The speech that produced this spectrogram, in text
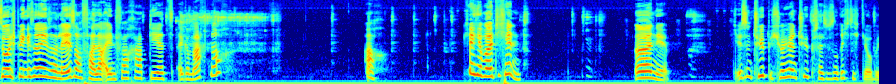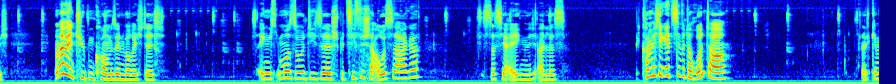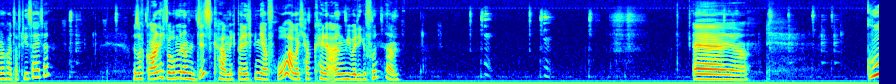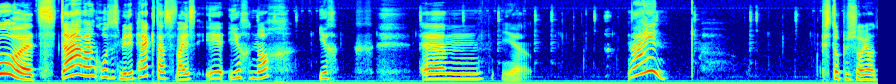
So, ich bin jetzt in dieser Laserfalle einfach. Habt ihr jetzt äh, gemacht noch? Ach. Ja, hier wollte ich hin. Äh, nee. Hier ist ein Typ. Ich höre hier einen Typ. Das heißt, wir sind richtig, glaube ich. Immer wenn Typen kommen, sind wir richtig. Das ist eigentlich immer so diese spezifische Aussage. Was ist das hier eigentlich alles? Wie komme ich denn jetzt hier wieder runter? Ich gehe mal kurz auf die Seite. Ich weiß auch gar nicht, warum wir noch eine Disk haben. Ich bin, ich bin ja froh, aber ich habe keine Ahnung, wie wir die gefunden haben. Äh, ja. Gut, da war ein großes Medipack, das weiß ich noch. Ich. Ähm, ja. Nein! Bist doch bescheuert.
